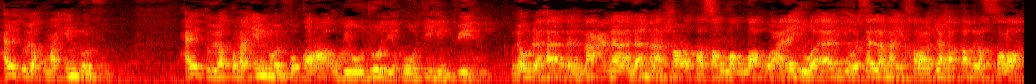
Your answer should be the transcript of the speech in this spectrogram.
حيث يطمئن. حيث يطمئن الفقراء بوجود قوتهم فيه ولولا هذا المعنى لما شرط صلى الله عليه وآله وسلم إخراجها قبل الصلاة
